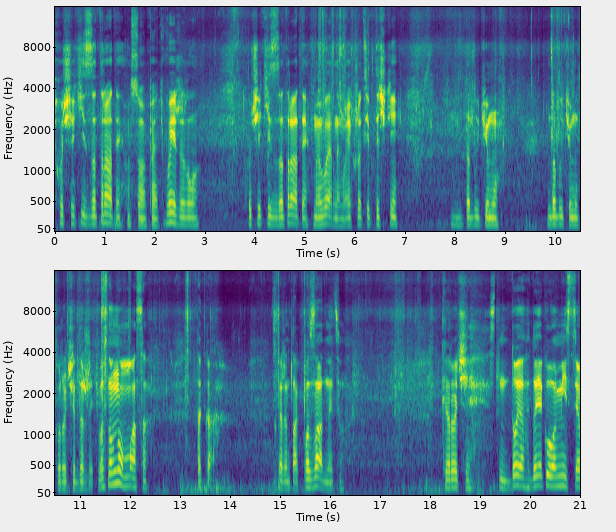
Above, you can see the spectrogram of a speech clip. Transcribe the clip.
хоч якісь затрати. Ось опять вижерло. Хоч якісь затрати ми вернемо, якщо ці птички дадуть йому, дадуть йому коротше, дожити. В основному маса така, скажімо так, по задницю. Коротше, до, до якого місця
